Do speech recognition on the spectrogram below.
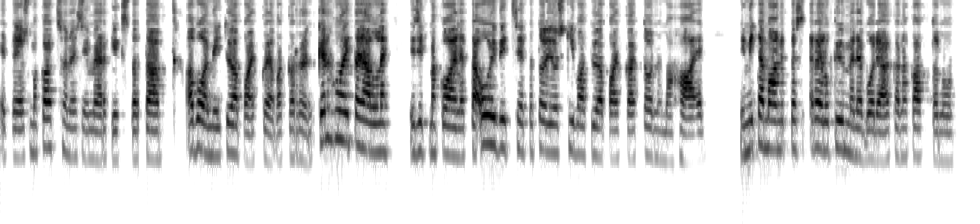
että jos mä katson esimerkiksi tota avoimia työpaikkoja vaikka röntgenhoitajalle, ja sitten mä koen, että oi vitsi, että toi olisi kiva työpaikka, että tonne mä haen. Niin mitä mä oon nyt tässä reilu kymmenen vuoden aikana kattonut,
